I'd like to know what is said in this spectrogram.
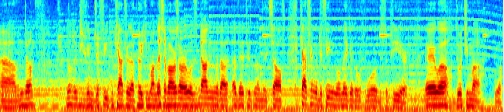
Um, don't, think you can defeat and capture that Pokemon. This of ours was done without other them itself. Capturing or defeating will make the world disappear. Very well, do what you must. Well,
